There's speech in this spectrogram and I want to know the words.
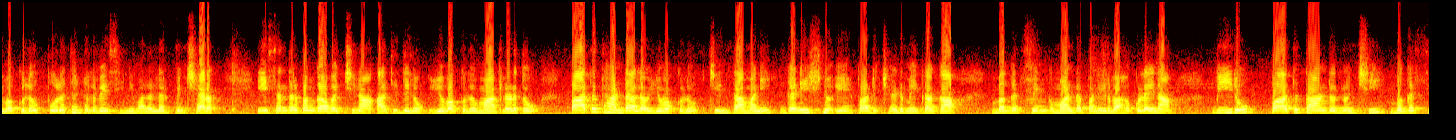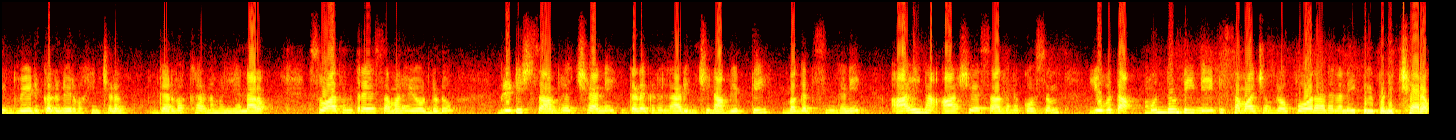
యువకులు పూలదండలు వేసి నివాళులర్పించారు. ఈ సందర్భంగా వచ్చిన అతిథులు యువకులు మాట్లాడుతూ పాత తాండాలో యువకులు చింతామణి గణేష్ను ఏర్పాటు చేయడమే కాక భగత్ సింగ్ మండప నిర్వాహకులైన వీరు పాత తాండూరు నుంచి భగత్ సింగ్ వేడుకలు నిర్వహించడం గర్వకారణమని అన్నారు. స్వాతంత్ర్య సమరయోధుడు బ్రిటిష్ సామ్రాజ్యాన్ని గడగడలాడించిన వ్యక్తి భగత్ సింగ్ అని ఆయన ఆశయ సాధన కోసం యువత ముందుండి నేటి సమాజంలో పోరాడాలని పిలుపునిచ్చారు.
